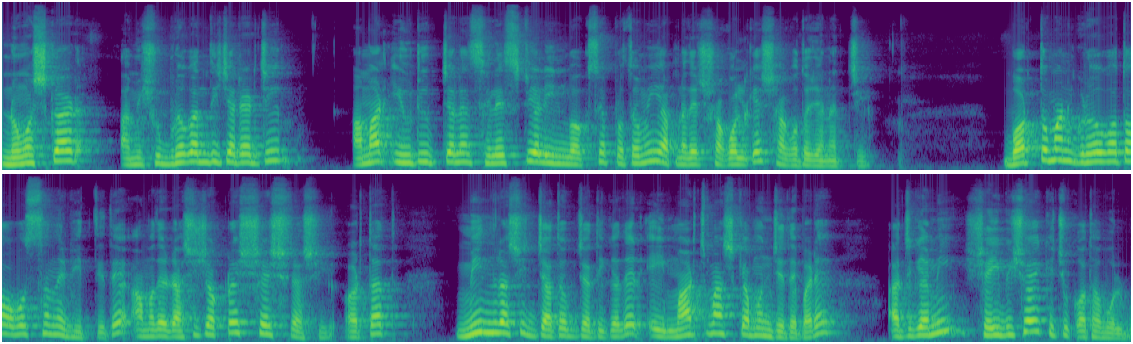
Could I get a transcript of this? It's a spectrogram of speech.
নমস্কার, আমি শুভ্রকান্তি চ্যাটার্জি। আমার ইউটিউব চ্যানেল সেলেস্টিয়াল ইনবক্সে প্রথমেই আপনাদের সকলকে স্বাগত জানাচ্ছি। বর্তমান গ্রহগত অবস্থানের ভিত্তিতে আমাদের রাশিচক্রের শেষ রাশি, অর্থাৎ মীন রাশির জাতক জাতিকাদের এই মার্চ মাস কেমন যেতে পারে, আজকে আমি সেই বিষয়ে কিছু কথা বলব।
